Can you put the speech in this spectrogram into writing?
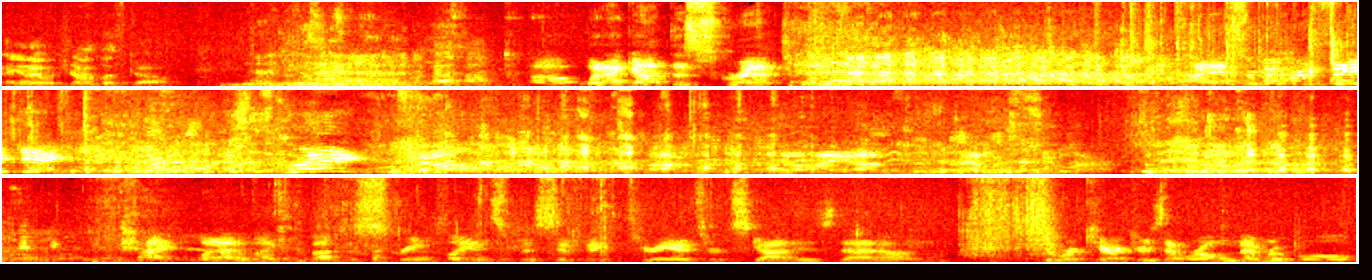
hanging out with John Lithgow. Uh, when I got the script, I just remember thinking, "This is great," you know. Um, know, I um, that was too loud. Um, I, what I liked about the screenplay in specific to your answer, Scott, is that um, there were characters that were all memorable.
